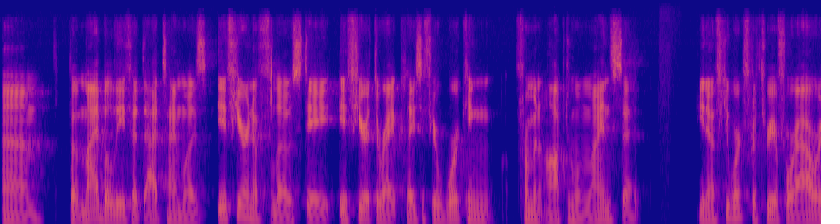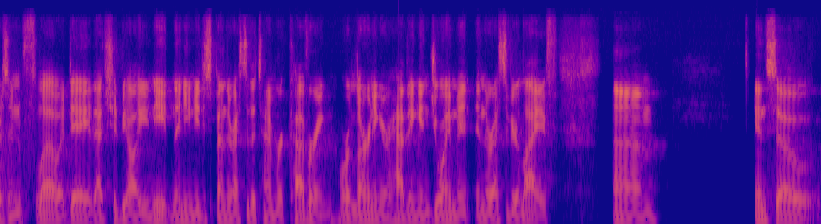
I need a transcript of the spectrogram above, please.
Um, but my belief at that time was if you're in a flow state, if you're at the right place, if you're working from an optimal mindset, you know, if you work for three or four hours in flow a day, that should be all you need. And then you need to spend the rest of the time recovering or learning or having enjoyment in the rest of your life. Um, and so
